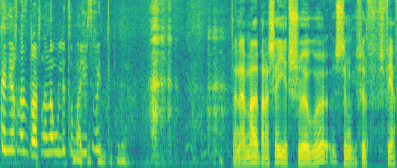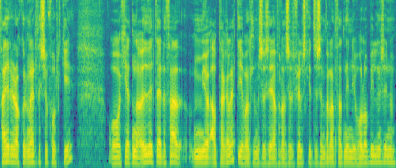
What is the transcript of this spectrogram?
Конечно, страшно, на улицу боюсь выйти. Þannig að maður bara segir sögu sem færir okkur nær þessu fólki og hérna auðvitað er það mjög átakalegt. Ég var allmis að segja frá þessari fjölskytti sem brann þarna inn í volóbílinn sínum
